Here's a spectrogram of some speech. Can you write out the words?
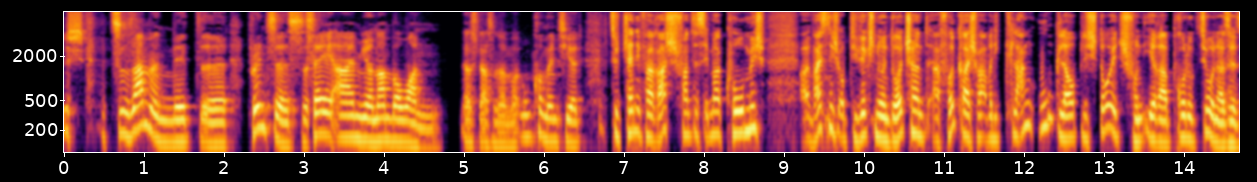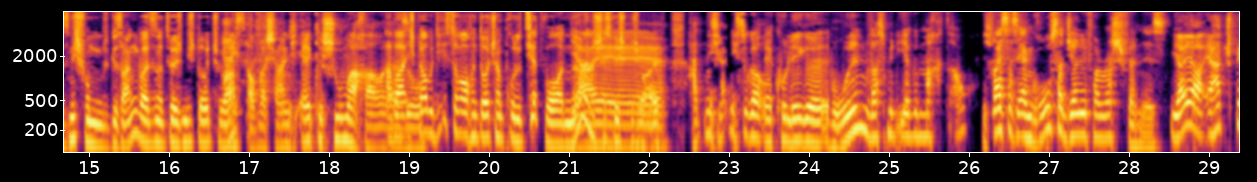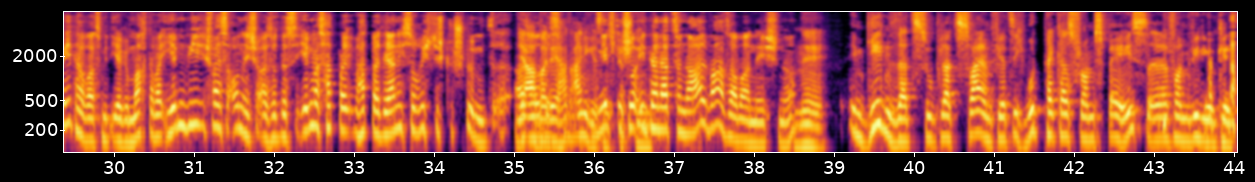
Rush zusammen mit äh, Princess Say I'm Your Number One. Das lassen wir mal unkommentiert. zu Jennifer Rush fand es immer komisch. Ich weiß nicht, ob die wirklich nur in Deutschland erfolgreich war, aber die klang unglaublich deutsch von ihrer Produktion. Also jetzt nicht vom Gesang, weil sie natürlich nicht deutsch war. Heißt auch wahrscheinlich Elke Schumacher oder Aber so. ich glaube, die ist doch auch in Deutschland produziert worden, ne? ja, wenn ich ja, das richtig ja, ja, weiß. ja. Hat nicht, hat nicht sogar der Kollege Bohlen was mit ihr gemacht auch? Ich weiß, dass er ein großer Jennifer Rush-Fan ist. Ja, ja, er hat später was mit ihr gemacht, aber irgendwie, ich weiß auch nicht, also das irgendwas hat bei hat bei der nicht so richtig gestimmt. Also Ja, aber der hat einiges nicht so international war es aber nicht, ne? Nee. Im Gegensatz zu Platz 42 Woodpeckers from Space äh, von Video Kids.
